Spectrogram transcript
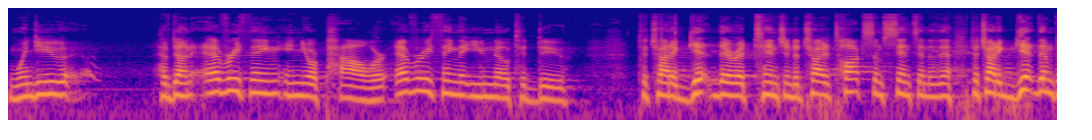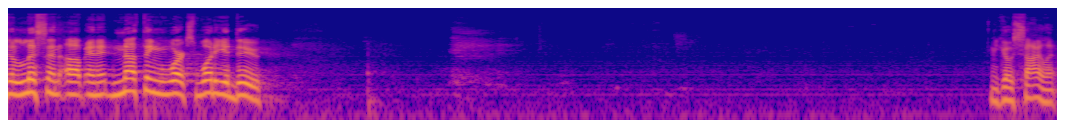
when you have done everything in your power, everything that you know to do, to try to get their attention, to try to talk some sense into them, to try to get them to listen up, and it nothing works, what do you do? Go silent.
